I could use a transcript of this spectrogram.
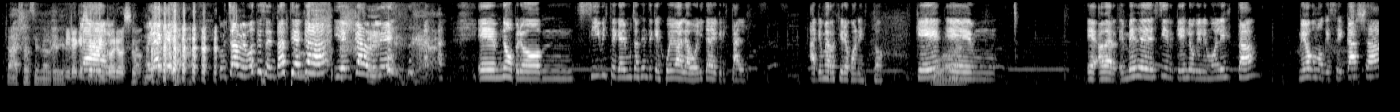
Estaba yo haciendo el ruido. Mira que Claro. soy rencoroso. Mirá que. Escuchame, vos te sentaste acá y el cable. Eh, no, pero mm, sí viste que hay mucha gente que juega a la bolita de cristal. ¿A qué me refiero con esto? Que. Uh, a ver. eh, eh, a ver, en vez de decir qué es lo que le molesta, veo como que se calla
